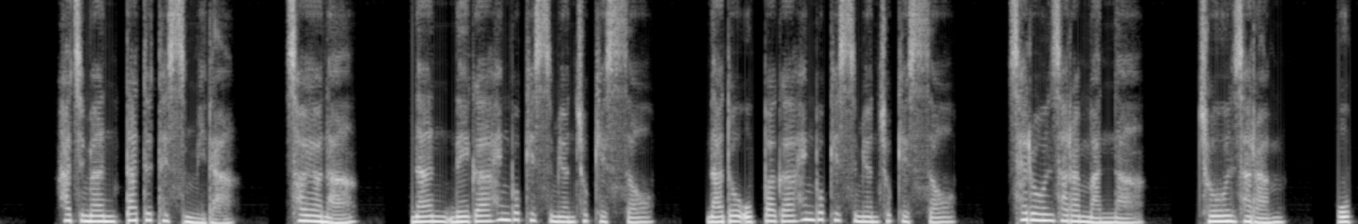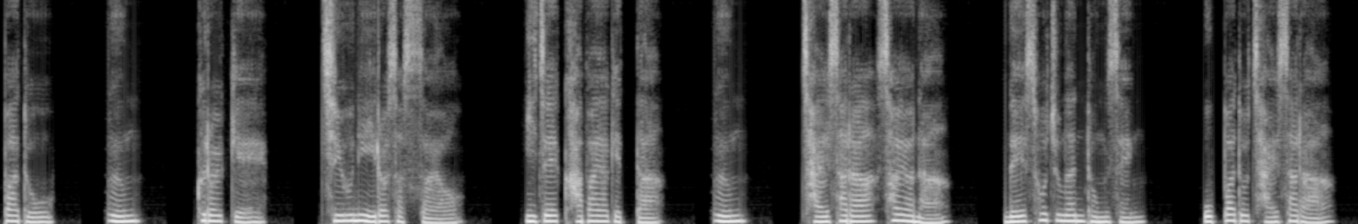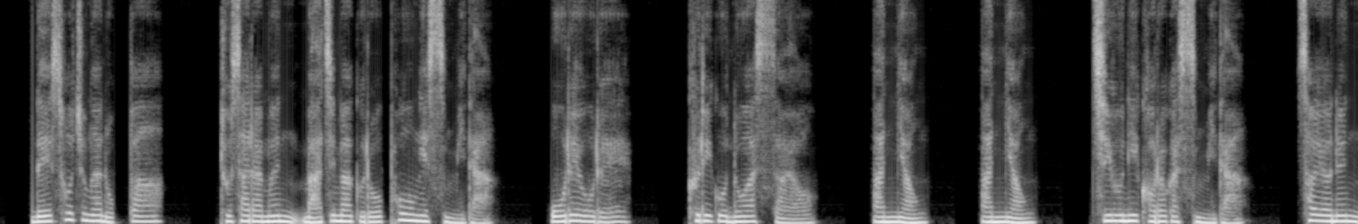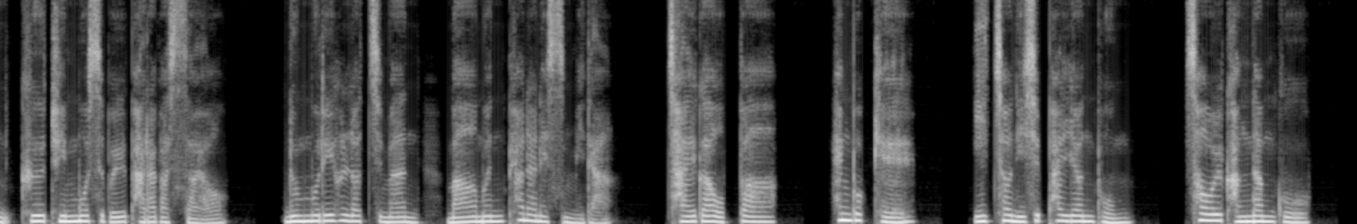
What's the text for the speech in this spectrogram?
하지만 따뜻했습니다. 서연아, 난 내가 행복했으면 좋겠어. 나도 오빠가 행복했으면 좋겠어. 새로운 사람 만나. 좋은 사람. 오빠도. 응. 그럴게. 지훈이 일어섰어요. 이제 가봐야겠다. 응. 잘 살아, 서연아. 내 소중한 동생. 오빠도 잘 살아. 내 소중한 오빠. 두 사람은 마지막으로 포옹했습니다. 오래오래. 그리고 놓았어요. 안녕. 안녕. 지훈이 걸어갔습니다. 서연은 그 뒷모습을 바라봤어요. 눈물이 흘렀지만 마음은 편안했습니다. 잘 가, 오빠. 행복해. 2028년 봄, 서울 강남구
